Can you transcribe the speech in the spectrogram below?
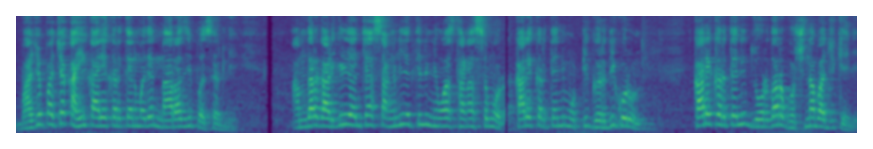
भाजपाच्या काही कार्यकर्त्यांमध्ये नाराजी पसरली. आमदार गाडगीळ यांच्या सांगली येथील निवासस्थानासमोर कार्यकर्त्यांनी मोठी गर्दी करून कार्यकर्त्यांनी जोरदार घोषणाबाजी केली.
